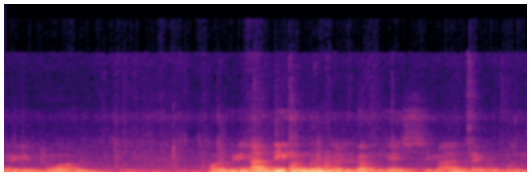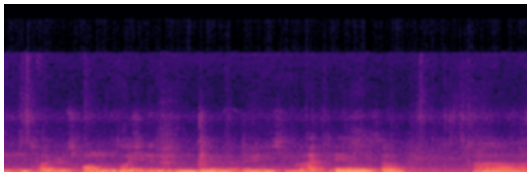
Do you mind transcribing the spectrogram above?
여기 뭐 얼굴이 낯익은 분들도 몇 분 계시지만 대부분 저를 처음 보시는 분들이신 것 같아요. 그래서 어,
